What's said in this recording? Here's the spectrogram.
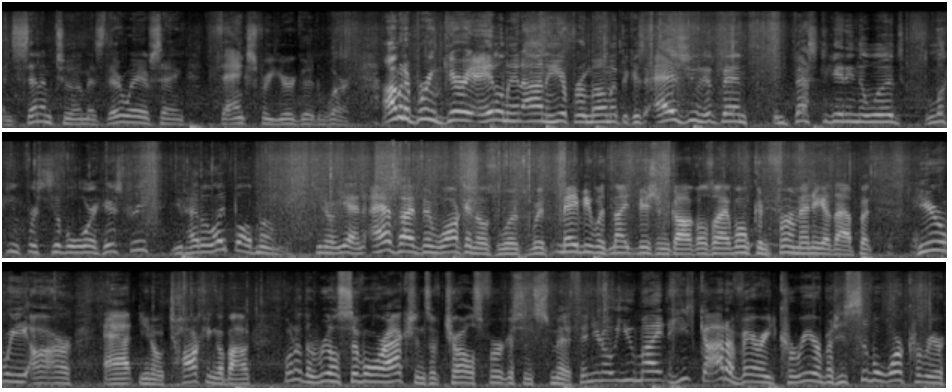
and sent them to him as their way of saying, thanks for your good work. I'm going to bring Garry Adelman on here for a moment because as you have been investigating the woods, looking for Civil War history, you've had a light bulb moment. You know, yeah, and as I've been walking those woods with maybe with night vision goggles, I won't confirm any of that, but here we are at, you know, talking about one of the real Civil War actions of Charles Ferguson Smith. And you know, you might, he's got a varied career, but his Civil War career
